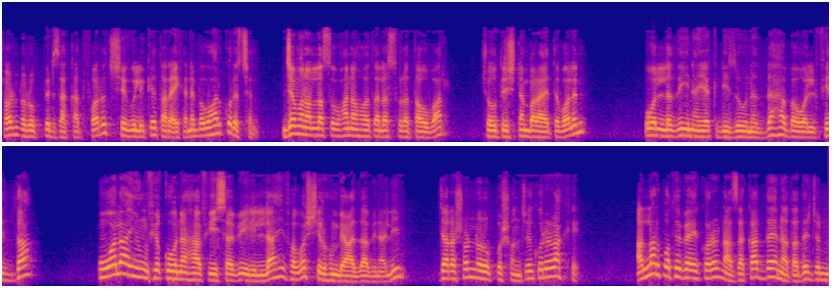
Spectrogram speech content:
স্বর্ণরৌপ্যের জাকাত ফরজ, সেগুলিকে তারা এখানে ব্যবহার করেছেন। যেমন আল্লাহ সুবাহ সুরাতাউবার চৌত্রিশ নম্বর আয়তে বলেন যারা স্বর্ণরৌপ্য সঞ্চয় করে রাখে, আল্লাহর পথে ব্যয় করে না জাকাত দেয় না, তাদের জন্য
